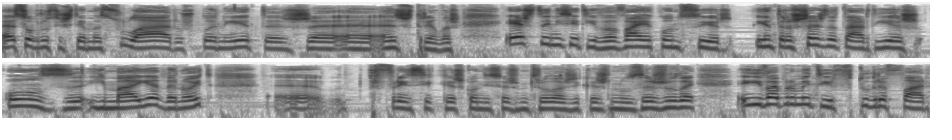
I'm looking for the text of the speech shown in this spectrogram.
ah, sobre o sistema solar, os planetas, ah, ah, as estrelas. Esta iniciativa vai acontecer entre as 6 da tarde e as 11 e meia da noite, de preferência que as condições meteorológicas nos ajudem, e vai permitir fotografar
